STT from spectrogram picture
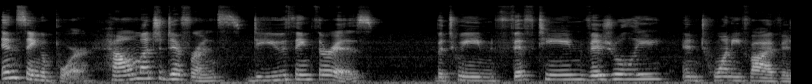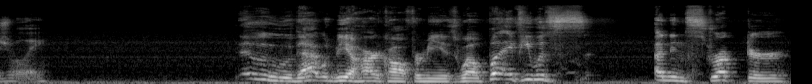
In Singapore, how much difference do you think there is between 15 visually and 25 visually? Ooh, that would be a hard call for me as well. But if he was an instructor,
